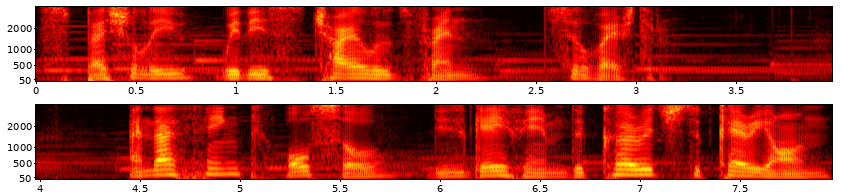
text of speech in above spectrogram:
especially with his childhood friend Sylvester. And I think also this gave him the courage to carry on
